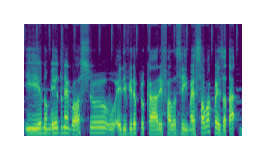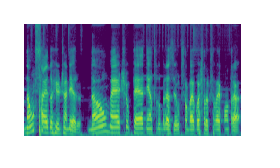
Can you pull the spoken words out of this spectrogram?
E no meio do negócio, ele vira pro cara e fala assim: Mas só uma coisa, tá? Não sai do Rio de Janeiro. Não mete o pé dentro do Brasil, que você não vai gostar do que você vai encontrar.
